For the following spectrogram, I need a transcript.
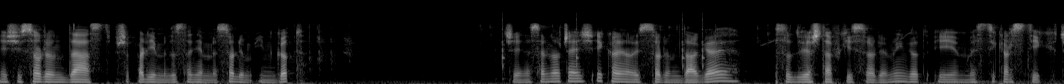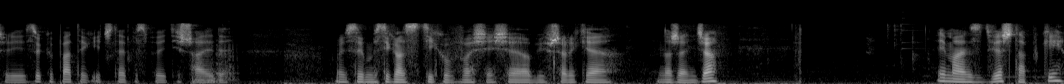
Jeśli Solium Dust przepalimy, dostaniemy Solium Ingot, czyli następną część i kolejną jest Solium Dagger, to są dwie sztabki Solium Ingot i Mystical Stick, czyli zwykły patyk i 4 Prosperity Shardy. Bo z tych Mystical Sticków właśnie się robi wszelkie narzędzia. I mając dwie sztabki,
